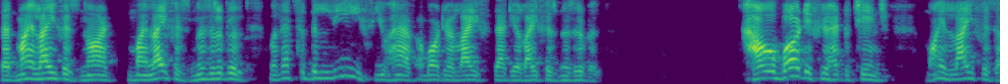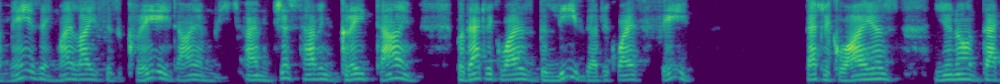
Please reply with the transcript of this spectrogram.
that my life is not, my life is miserable, well, that's a belief you have about your life that your life is miserable. How about if you had to change? My life is amazing. My life is great. I am I'm just having great time. But that requires belief, that requires faith that requires you know that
